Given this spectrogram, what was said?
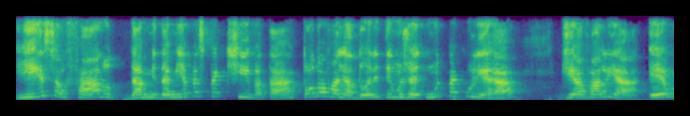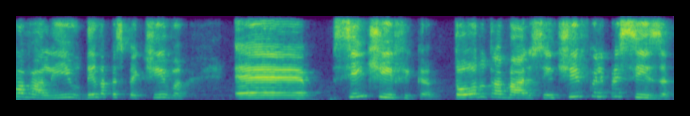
E isso eu falo da, da minha perspectiva, tá? Todo avaliador ele tem um jeito muito peculiar de avaliar. Eu avalio dentro da perspectiva é, científica. Todo trabalho científico ele precisa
